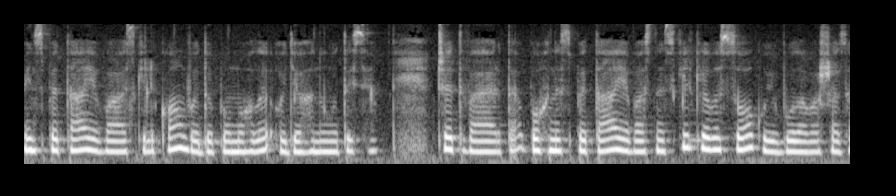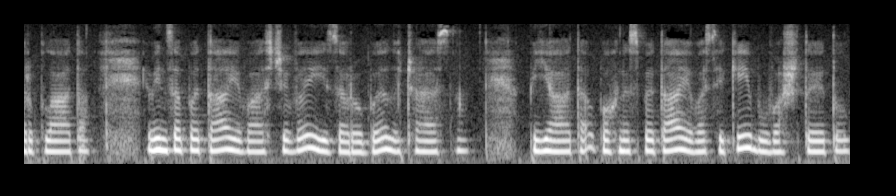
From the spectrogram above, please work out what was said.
Він спитає вас, скільком ви допомогли одягнутися. Четверте, Бог не спитає вас, наскільки високою була ваша зарплата. Він запитає вас, чи ви її заробили чесно. П'ята, Бог не спитає вас, який був ваш титул.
